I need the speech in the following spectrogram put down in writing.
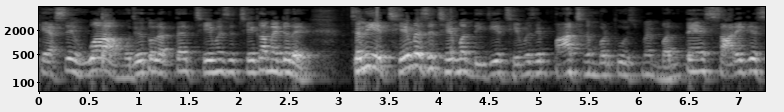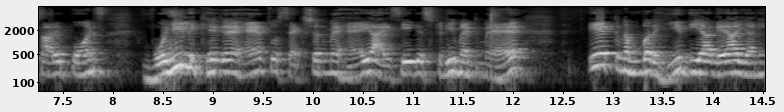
कैसे हुआ? मुझे तो लगता है छह में से छह का मैटर है। चलिए, छह में से छह मत दीजिए, छह में से पाँच नंबर तो इसमें बनते हैं। सारे के सारे पॉइंट्स वही लिखे गए हैं जो सेक्शन में है या आईसी के स्टडी मेट में है। एक नंबर ही दिया गया, यानी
